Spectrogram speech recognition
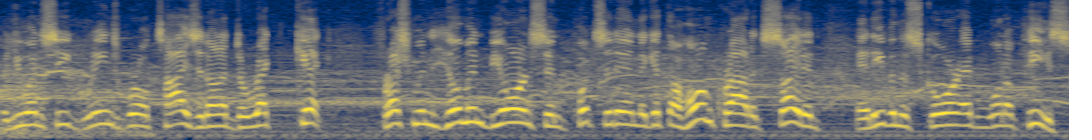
But UNC Greensboro ties it on a direct kick. Freshman Hillman Bjornson puts it in to get the home crowd excited and even the score at one apiece.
